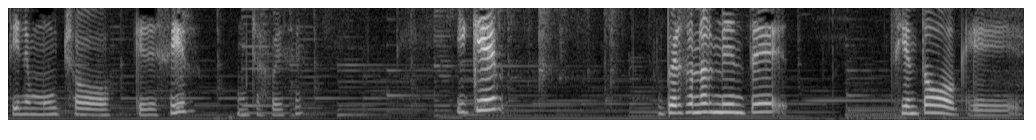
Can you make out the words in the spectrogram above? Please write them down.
tiene mucho que decir muchas veces y que personalmente siento que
